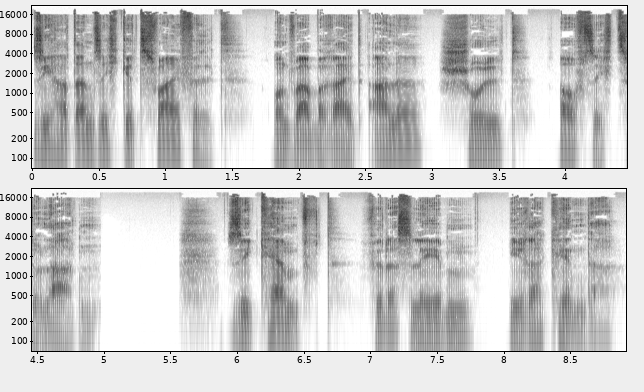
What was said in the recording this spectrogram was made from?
Sie hat an sich gezweifelt und war bereit, alle Schuld auf sich zu laden. Sie kämpft für das Leben ihrer Kinder.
